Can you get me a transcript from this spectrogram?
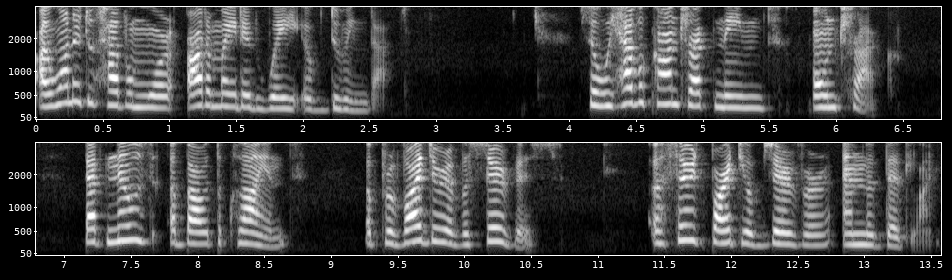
I wanted to have a more automated way of doing that. So we have a contract named OnTrack that knows about the client, a provider of a service, a third-party observer, and the deadline.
